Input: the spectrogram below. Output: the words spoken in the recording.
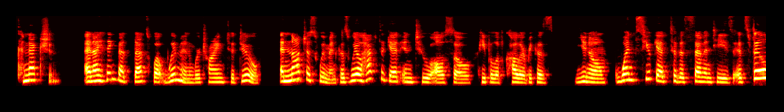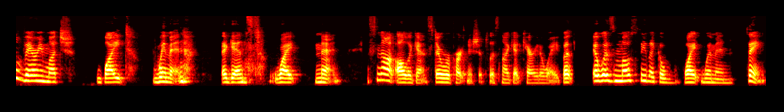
connection. And I think that that's what women were trying to do. And not just women, because we'll have to get into also people of color because, you know, once you get to the 70s, it's still very much white women against white men. It's not all against. There were partnerships. Let's not get carried away. But it was mostly like a white women thing.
